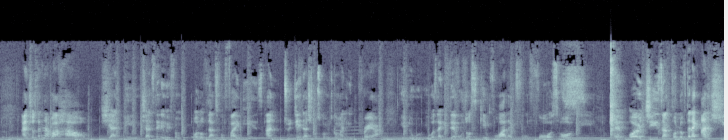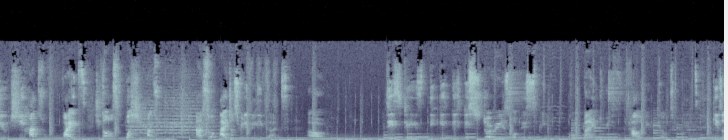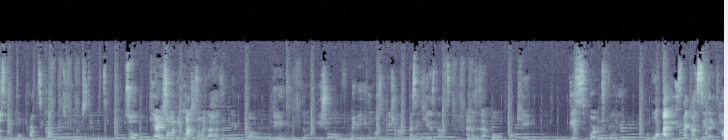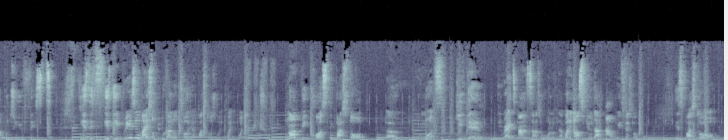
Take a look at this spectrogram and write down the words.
and she was talking about how she had been, she had stayed away from all of that for five years, and today that she was coming to come and lead prayer, you know, it was like the devil just came for her like full force, all the um, orgies and all of that, like, and she she had to fight. She told us what she had to do, and so I just really believe that um, these days, the, the, the, the stories of these people combined with how they dealt with it gives us a more practical way to do Christianity. So, hearing somebody, imagine somebody that has been um, dealing with the issue of maybe even masturbation, and the person hears that, and the person is like, oh, okay, this worked for you. Well, at least I can see that it happened to you first. Is this is the reason why some people cannot tell their pastors what, what, what they're going through? Not because the pastor um, will not give them the right answers or all of that, but they just feel that ah wait first of all, this pastor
